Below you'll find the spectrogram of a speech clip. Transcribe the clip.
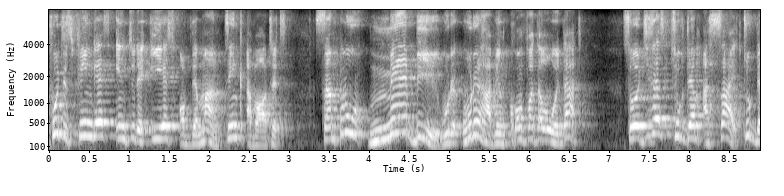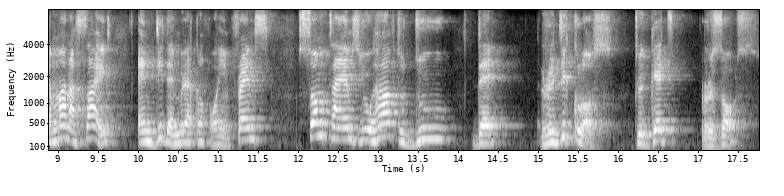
put his fingers into the ears of the man. Think about it. Some people maybe would, wouldn't have been comfortable with that. So Jesus took them aside, took the man aside, and did a miracle for him. Friends, sometimes you have to do the ridiculous to get results.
